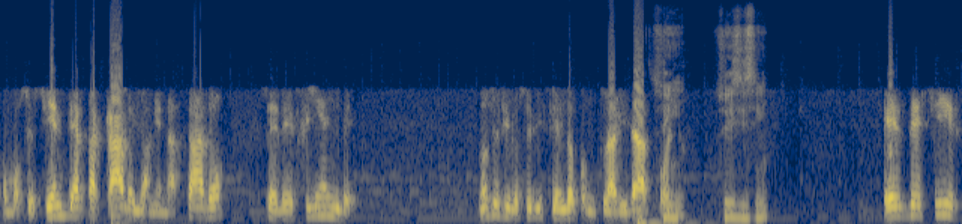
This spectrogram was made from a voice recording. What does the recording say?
como se siente atacado y amenazado, se defiende. No sé si lo estoy diciendo con claridad. Sí, sí, sí, sí. Es decir,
